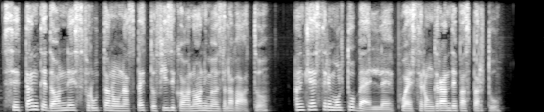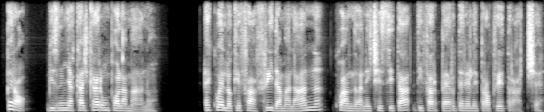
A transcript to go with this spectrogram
Se tante donne sfruttano un aspetto fisico anonimo e slavato, anche essere molto belle può essere un grande passepartout. Però bisogna calcare un po' la mano. È quello che fa Frida Malan quando ha necessità di far perdere le proprie tracce.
